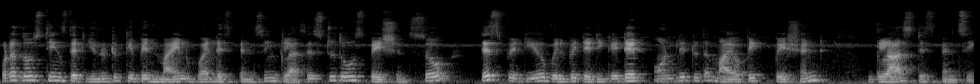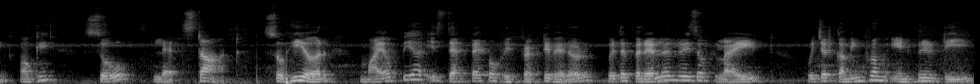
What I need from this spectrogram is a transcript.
What are those things that you need to keep in mind while dispensing glasses to those patients? So this video will be dedicated only to the myopic patient glass dispensing. Okay, so let's start. So here myopia is that type of refractive error where the parallel rays of light which are coming from infinity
